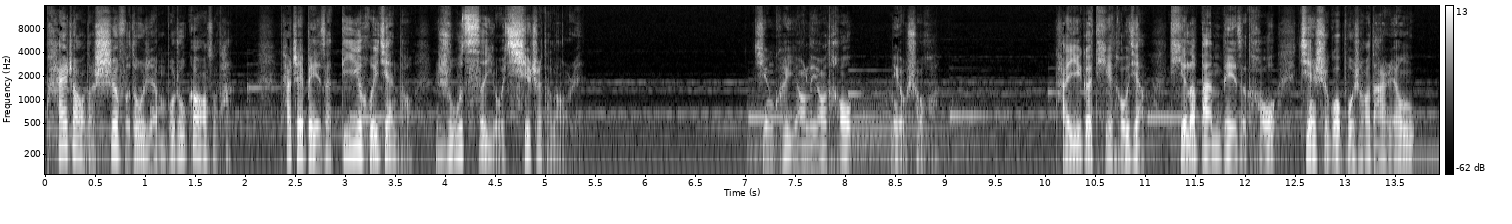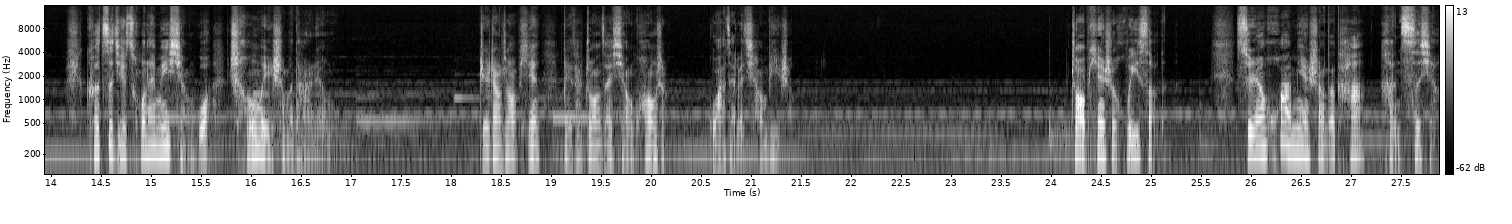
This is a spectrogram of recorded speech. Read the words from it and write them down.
拍照的师傅都忍不住告诉他，他这辈子第一回见到如此有气质的老人。金奎摇了摇头，没有说话。他一个剃头匠，剃了半辈子头，见识过不少大人物，可自己从来没想过成为什么大人物。这张照片被他装在相框上，挂在了墙壁上。照片是灰色的，虽然画面上的他很慈祥，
